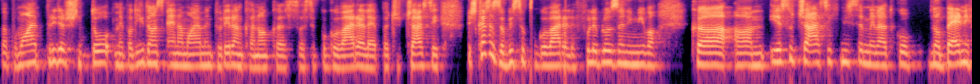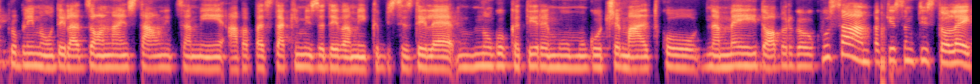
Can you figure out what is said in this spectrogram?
pa po mojem prideš na to, me pa gleda ena moja mentoriranka, no, ki smo se pogovarjali, pač včasih, veš, kaj so se v bistvu pogovarjali, ful je bilo zanimivo, ker um, jaz včasih nisem imela tako nobenih problemov delati z online stavnicami, pa, pa s takimi zadevami, ki bi se zdele mnogo kateremu mogoče mal tako na meji dobrega okusa, ampak jaz sem tisto, lej,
